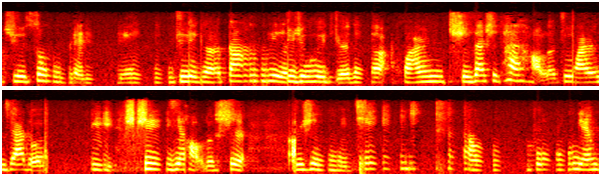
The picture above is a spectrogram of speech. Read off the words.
去送给邻居，这个当地的就会觉得华人实在是太好了，就华人家的地是一件好的事，就是你经常逢年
